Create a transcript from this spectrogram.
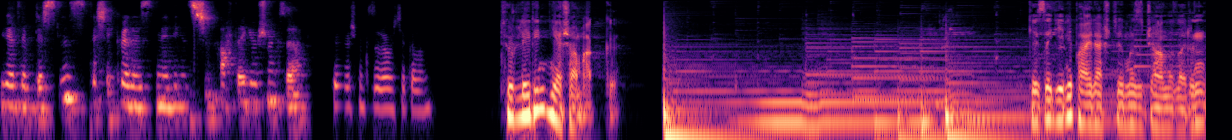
iletebilirsiniz. Teşekkür ederiz dinlediğiniz için. Haftaya görüşmek üzere. Görüşmek üzere, hoşçakalın. Türlerin Yaşam Hakkı Gezegeni paylaştığımız canlıların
